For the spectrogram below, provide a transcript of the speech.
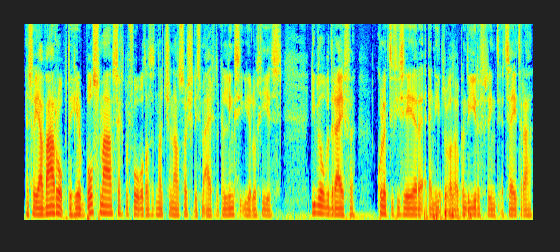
En zo ja, waarop? De heer Bosma zegt bijvoorbeeld dat het nationaal socialisme eigenlijk een linkse ideologie is. Die wil bedrijven collectiviseren en Hitler was ook een dierenvriend, et cetera.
